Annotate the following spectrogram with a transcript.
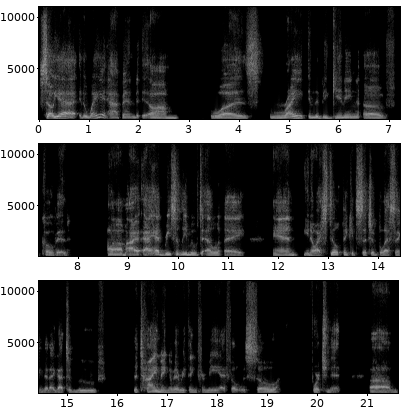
So yeah, the way it happened um, was right in the beginning of COVID. Um, I, I had recently moved to LA, and you know, I still think it's such a blessing that I got to move. The timing of everything for me, I felt was so fortunate. Um,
